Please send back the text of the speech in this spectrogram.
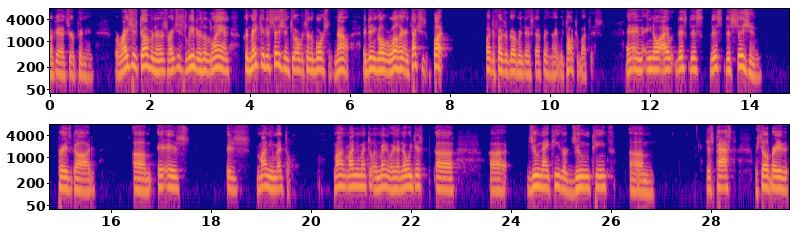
Okay, that's your opinion. Righteous governors, righteous leaders of the land could make the decision to overturn abortion. Now, it didn't go over well here in Texas, but but the federal government didn't step in. Right? We talked about this, and, and you know, I this this this decision, praise God, um, is is monumental, Mon- monumental in many ways. I know we just uh, uh, June nineteenth or Juneteenth um, just passed. We celebrated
